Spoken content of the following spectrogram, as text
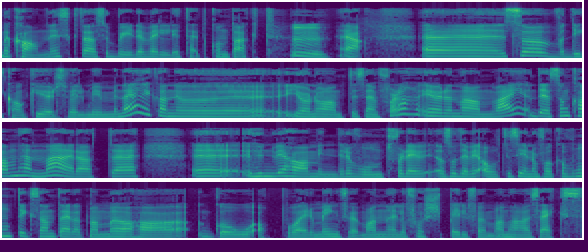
mekanisk, da, så blir det veldig tett kontakt. Ja. Eh, Så de kan ikke gjøre så veldig mye med det. De kan jo eh, gjøre noe annet istedenfor, da. Gjøre en annen vei. Det som kan hende, er at eh, hun vil ha mindre vondt. For det, altså det vi alltid sier når folk har vondt, sant, er at man må ha go oppvarming før man, eller forspill før man har sex.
